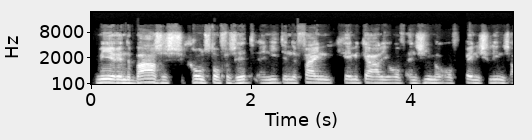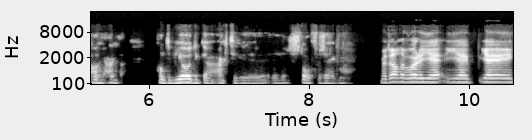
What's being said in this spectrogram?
meer in de basisgrondstoffen zit en niet in de fijn chemicaliën of enzymen of penicillines, ach- antibiotica-achtige eh, stoffen, zeg maar. met andere woorden, jij, jij, jij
